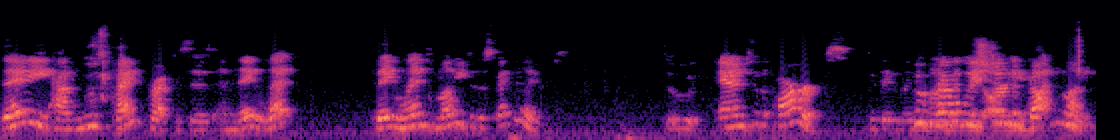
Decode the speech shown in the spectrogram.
they had loose bank practices and they let they lent money to the speculators so and to the farmers did they lend who probably shouldn't have gotten money.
